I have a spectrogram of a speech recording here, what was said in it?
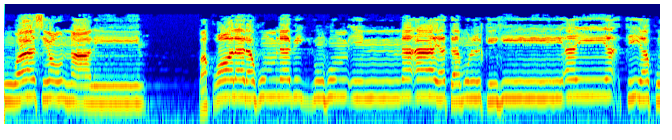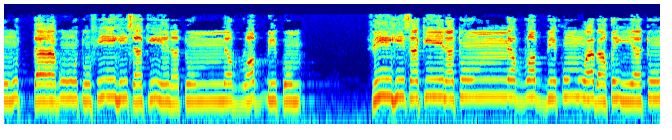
واسع عليم. وقال لهم نبيهم إن آية ملكه أن يأتيكم التابوت فيه سكينة من ربكم فيه سكينة من ربكم وبقية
